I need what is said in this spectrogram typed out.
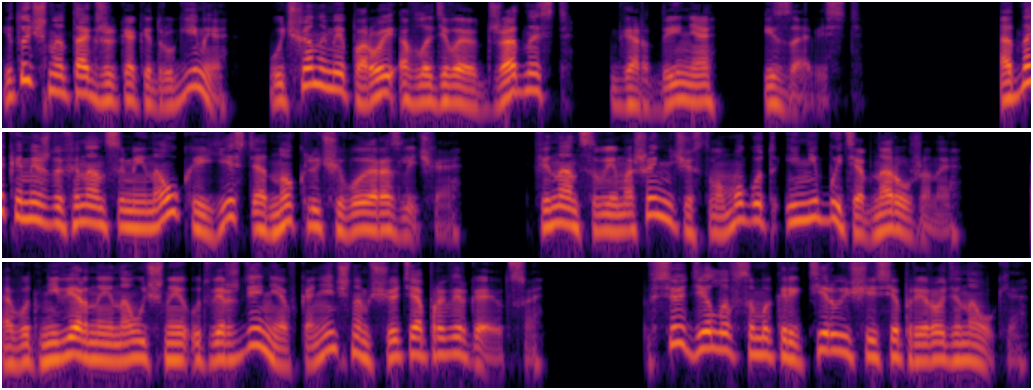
И точно так же, как и другими, учеными порой овладевают жадность, гордыня и зависть. Однако между финансами и наукой есть одно ключевое различие. Финансовые мошенничества могут и не быть обнаружены, а вот неверные научные утверждения в конечном счете опровергаются. Все дело в самокорректирующейся природе науки.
